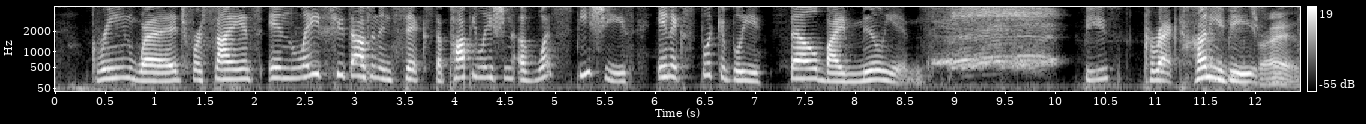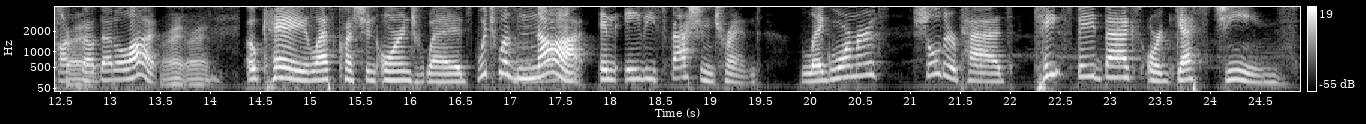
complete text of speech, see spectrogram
Green wedge for science. In late 2006, the population of what species inexplicably fell by millions? Bees. Correct. Honeybees. That's right, we that's talk right. about that a lot. Right, right. Okay, last question, orange wedge. Which was not an 80s fashion trend? Leg warmers, shoulder pads, Kate Spade bags, or Guess jeans?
